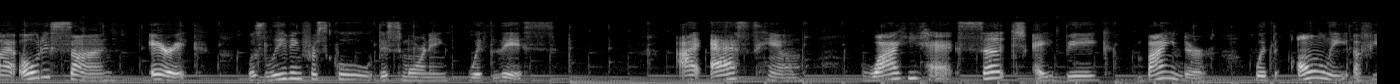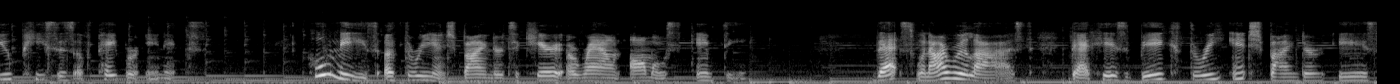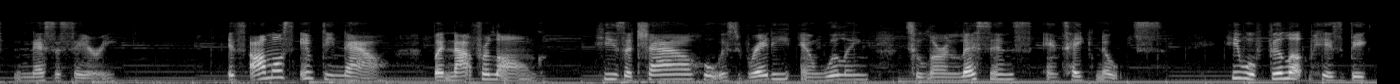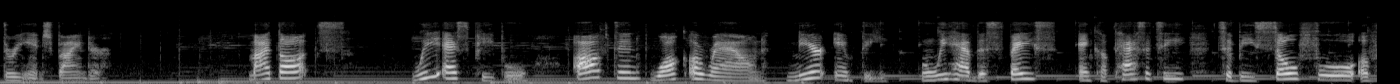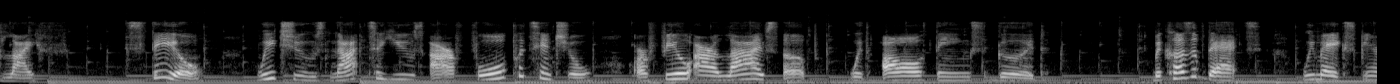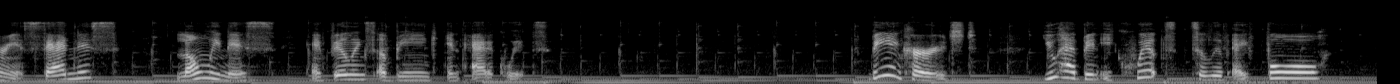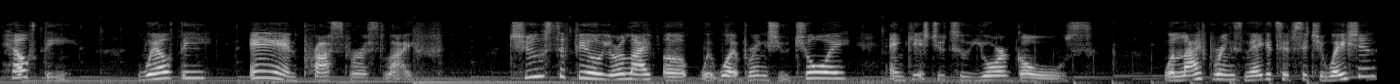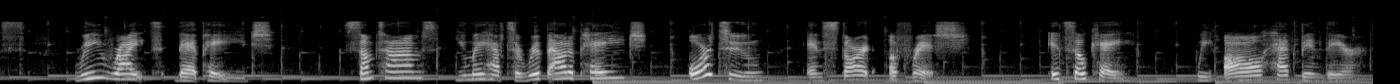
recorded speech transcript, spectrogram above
My oldest son, Eric, was leaving for school this morning with this. I asked him why he had such a big binder with only a few pieces of paper in it. Who needs a 3 inch binder to carry around almost empty? That's when I realized that his big 3 inch binder is necessary. It's almost empty now, but not for long. He's a child who is ready and willing to learn lessons and take notes. He will fill up his big 3 inch binder. My thoughts? We as people often walk around near empty when we have the space and capacity to be so full of life. Still, we choose not to use our full potential or fill our lives up with all things good. Because of that, we may experience sadness, loneliness, and feelings of being inadequate. Be encouraged. You have been equipped to live a full, healthy, wealthy, and prosperous life. Choose to fill your life up with what brings you joy and gets you to your goals. When life brings negative situations, rewrite that page. Sometimes you may have to rip out a page or two and start afresh. It's okay. We all have been there.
